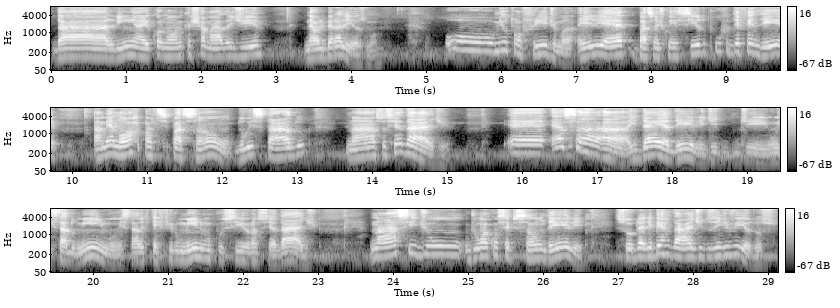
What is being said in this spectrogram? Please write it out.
da linha econômica chamada de neoliberalismo. O Milton Friedman ele é bastante conhecido por defender a menor participação do Estado na sociedade. É, essa ideia dele de, de um Estado mínimo, um Estado que interfira o mínimo possível na sociedade, nasce de, um, de uma concepção dele sobre a liberdade dos indivíduos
